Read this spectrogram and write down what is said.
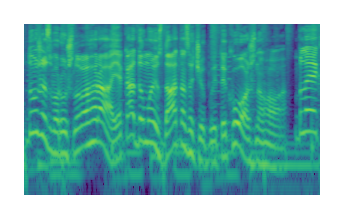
Дуже зворушлива гра, яка думаю здатна зачепити кожного. Black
